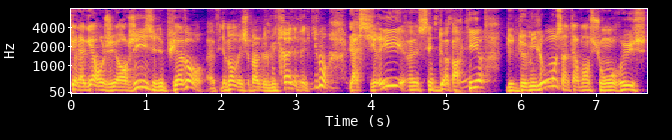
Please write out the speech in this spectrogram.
a la guerre en Géorgie, c'est depuis avant. Évidemment, mais je parle de l'Ukraine, effectivement. La Syrie, euh, c'est à partir de 2011, intervention russe,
